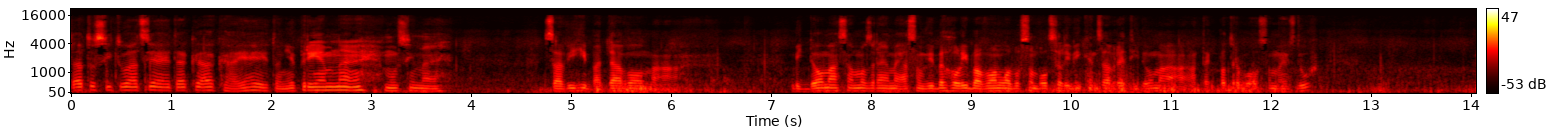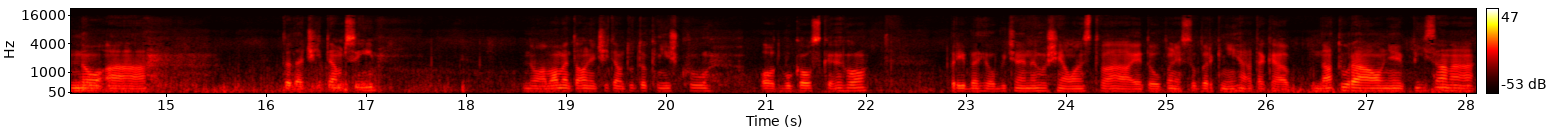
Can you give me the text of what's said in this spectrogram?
táto situácia je taká, aká je, je to nepríjemné, musíme sa vyhybať davom a byť doma samozrejme. Ja som vybehol iba von, lebo som bol celý víkend zavretý doma a tak potreboval som aj vzduch. No a teda čítam si. No a momentálne čítam túto knižku od Bukovského príbehy obyčajného šialenstva a je to úplne super kniha, taká naturálne písaná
